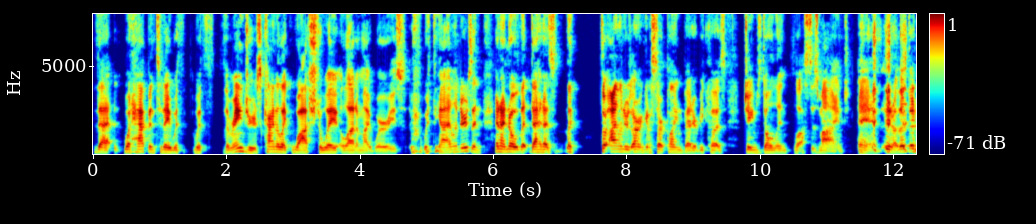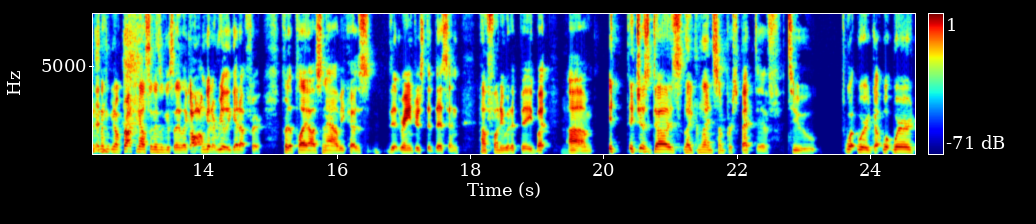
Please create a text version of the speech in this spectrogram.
that what happened today with with the Rangers kind of like washed away a lot of my worries with the Islanders and and I know that that has like the Islanders aren't going to start playing better because James Dolan lost his mind, and you know, you know, Brock Nelson isn't going to say like, "Oh, I'm going to really get up for for the playoffs now because the Rangers did this," and how funny would it be? But mm-hmm. um, it it just does like lend some perspective to what we're what we're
